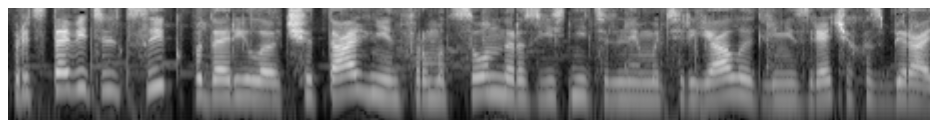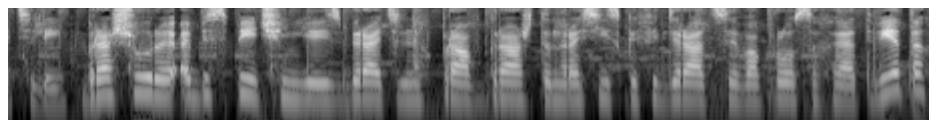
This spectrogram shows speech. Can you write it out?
Представитель ЦИК подарила читальни информационно-разъяснительные материалы для незрячих избирателей, брошюры обеспечения избирательных прав граждан Российской Федерации в вопросах и ответах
